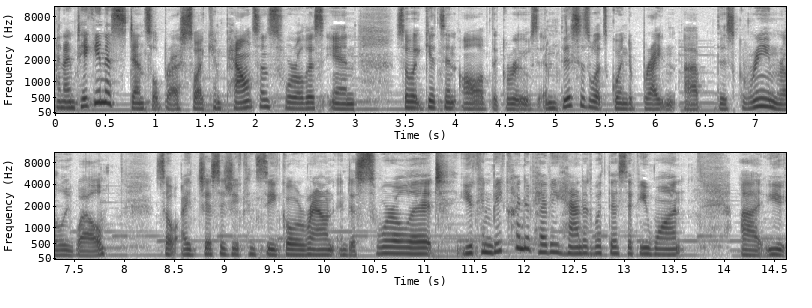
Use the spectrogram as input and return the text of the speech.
And I'm taking a stencil brush so I can pounce and swirl this in so it gets in all of the grooves. And this is what's going to brighten up this green really well. So I just, as you can see, go around and just swirl it. You can be kind of heavy handed with this if you want, uh, you,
